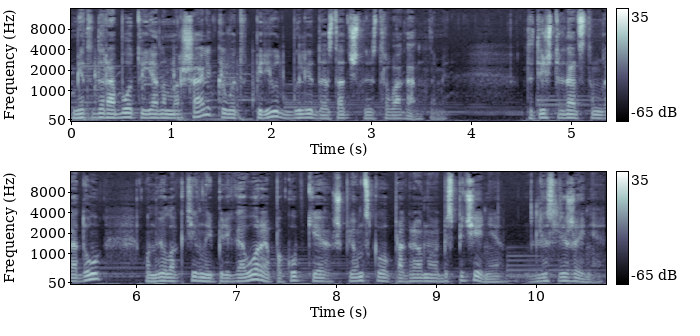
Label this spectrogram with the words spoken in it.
Методы работы Яна Маршалика в этот период были достаточно экстравагантными. В 2013 году он вел активные переговоры о покупке шпионского программного обеспечения для слежения.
